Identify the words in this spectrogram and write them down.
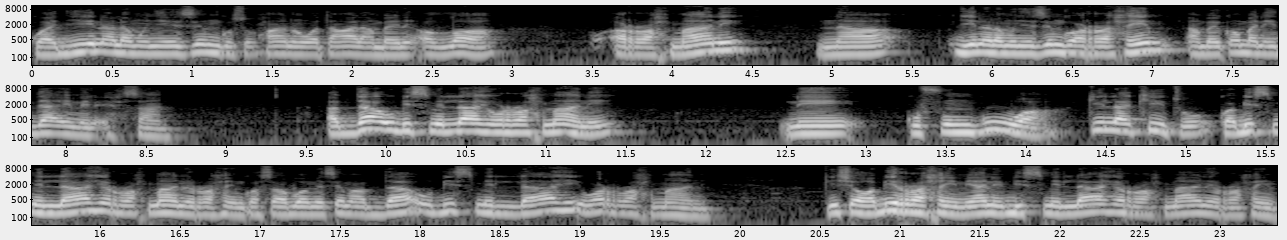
kwa jina la Mwenyezi Mungu Subhanahu wa Ta'ala ambaye ni Allah Arrahmani na jina la Mwenyezi Mungu Arrahim ambaye kwamba ni daimil ihsan abda'u bismillahi warrahmani ni kufungua kila kitu kwa bismillahi rahmanir rahim kwa sababu amesema abda'u bismillahi warrahmani kisha wabirrahim yani bismillahir rahmanir rahim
